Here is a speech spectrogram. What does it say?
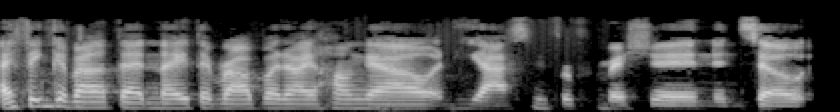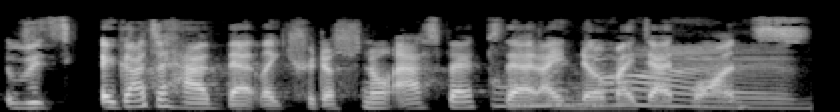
I think about that night that Rob and I hung out, and he asked me for permission, and so it was. It got to have that like traditional aspect that I know my dad wants.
